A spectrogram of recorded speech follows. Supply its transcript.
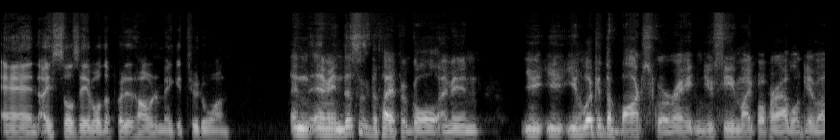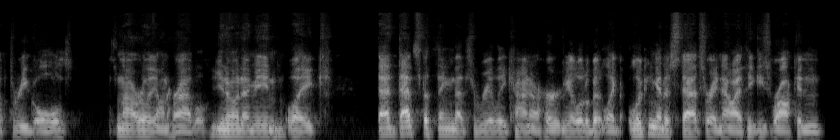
and Isel's able to put it home and make it two to one. And I mean, this is the type of goal. I mean, you you, you look at the box score, right, and you see Michael Hrabal give up three goals. It's not really on Hrabal. You know what I mean? Mm-hmm. Like that. That's the thing that's really kind of hurt me a little bit. Like looking at his stats right now, I think he's rocking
